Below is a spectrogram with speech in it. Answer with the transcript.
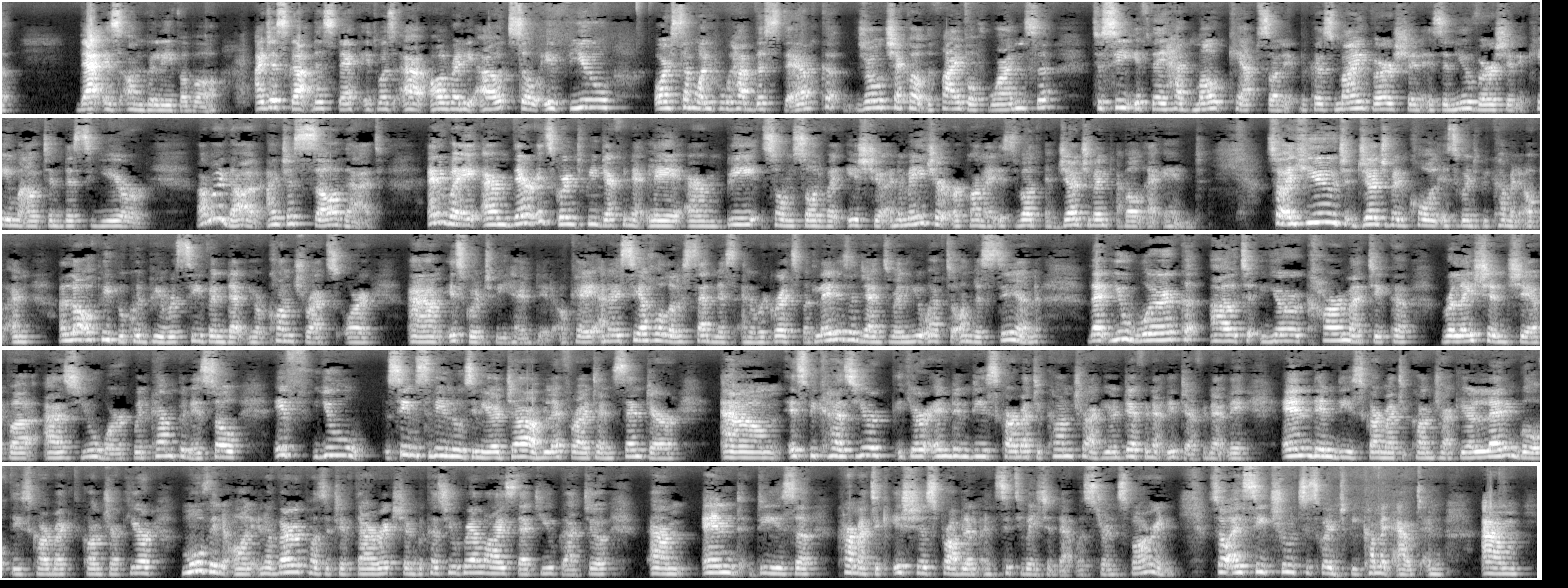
That is unbelievable. I just got this deck. It was uh, already out. So if you or someone who have this deck, go check out the Five of Wands to see if they had mouth caps on it because my version is a new version. It came out in this year. Oh my God, I just saw that. Anyway, um, there is going to be definitely um, be some sort of an issue and a major arcana is about a judgment about an end. So a huge judgment call is going to be coming up and a lot of people could be receiving that your contracts or um, is going to be ended. Okay. And I see a whole lot of sadness and regrets, but ladies and gentlemen, you have to understand that you work out your karmatic uh, relationship uh, as you work with companies. So if you seems to be losing your job left, right, and center, um, it's because you're, you're ending these karmatic contract. You're definitely, definitely ending these karmatic contract. You're letting go of these karmatic contract. You're moving on in a very positive direction because you realize that you got to, um, end these, uh, karmatic issues, problem, and situation that was transpiring. So I see truth is going to be coming out and, um,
